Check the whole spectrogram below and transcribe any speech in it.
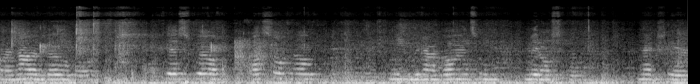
are not available. This will also help me when I go into middle school next year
